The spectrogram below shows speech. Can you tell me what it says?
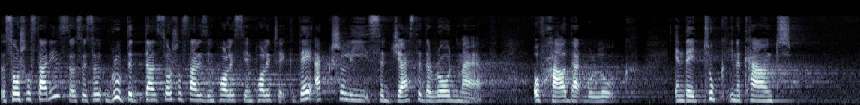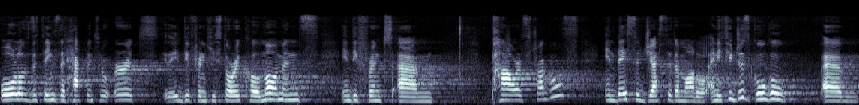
a social studies, so, so, it's a group that does social studies in policy and politics. They actually suggested a roadmap of how that will look. And they took in account all of the things that happen through Earth in different historical moments, in different um, power struggles, and they suggested a model. And if you just Google um,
